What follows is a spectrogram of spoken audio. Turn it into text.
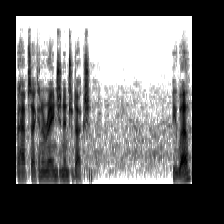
Perhaps I can arrange an introduction. Be well?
